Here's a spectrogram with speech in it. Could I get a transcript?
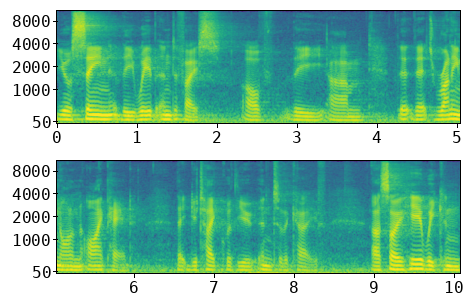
you're seeing the web interface of the um, th that's running on an iPad that you take with you into the cave. Uh, so here we can,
